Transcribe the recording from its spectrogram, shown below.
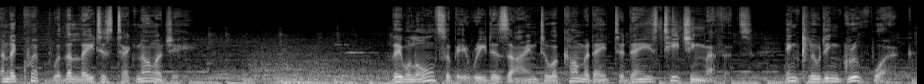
and equipped with the latest technology. They will also be redesigned to accommodate today's teaching methods, including group work.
